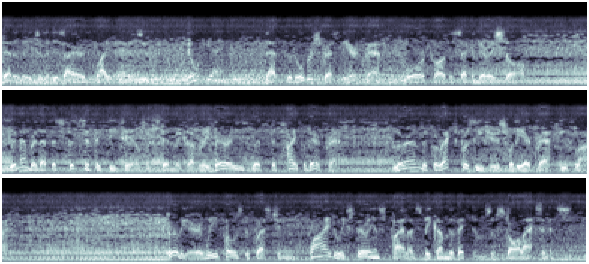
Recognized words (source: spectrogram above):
steadily to the desired flight attitude. Don't yank. That could overstress the aircraft or cause a secondary stall. Remember that the specific details of spin recovery varies with the type of aircraft. Learn the correct procedures for the aircraft you fly. Earlier, we posed the question, why do experienced pilots become the victims of stall accidents?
